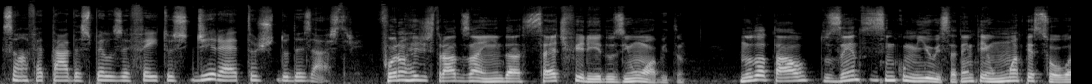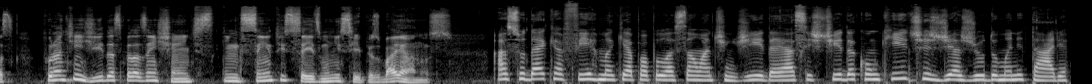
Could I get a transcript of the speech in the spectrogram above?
são afetadas pelos efeitos diretos do desastre. Foram registrados ainda sete feridos e um óbito. No total, 205.071 pessoas foram atingidas pelas enchentes em 106 municípios baianos. A SUDEC afirma que a população atingida é assistida com kits de ajuda humanitária,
